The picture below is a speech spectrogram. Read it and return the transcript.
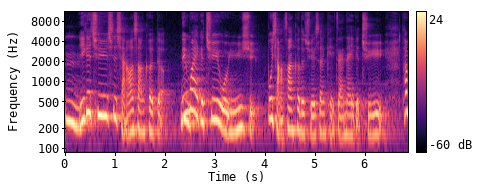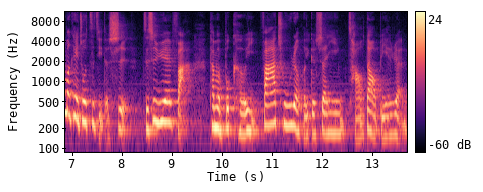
嗯，一个区域是想要上课的，另外一个区域我允许不想上课的学生可以在那一个区域，他们可以做自己的事，只是约法。他们不可以发出任何一个声音吵到别人。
